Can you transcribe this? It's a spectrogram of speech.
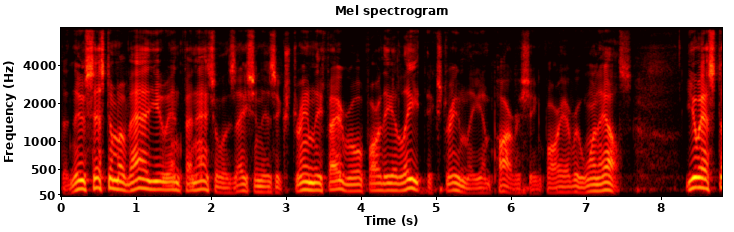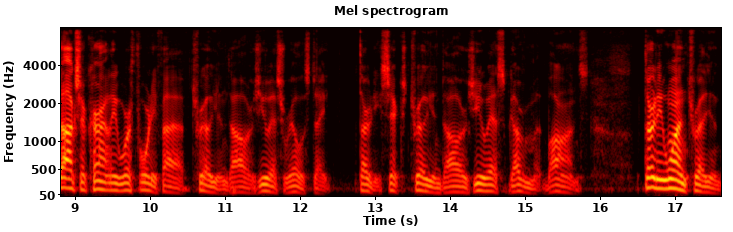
The new system of value in financialization is extremely favorable for the elite, extremely impoverishing for everyone else. U.S. stocks are currently worth $45 trillion, U.S. real estate $36 trillion, U.S. government bonds $31 trillion.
